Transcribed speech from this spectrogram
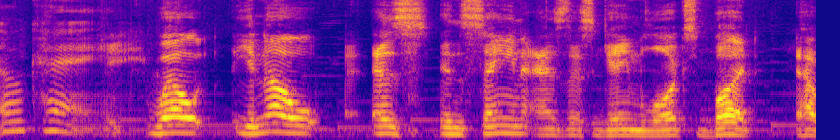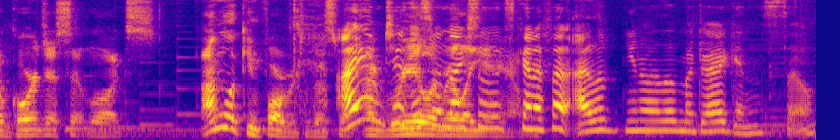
Okay. Well, you know, as insane as this game looks, but how gorgeous it looks, I'm looking forward to this one. I am too. really, this one really actually looks kind of fun. I love, you know, I love my dragons, so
